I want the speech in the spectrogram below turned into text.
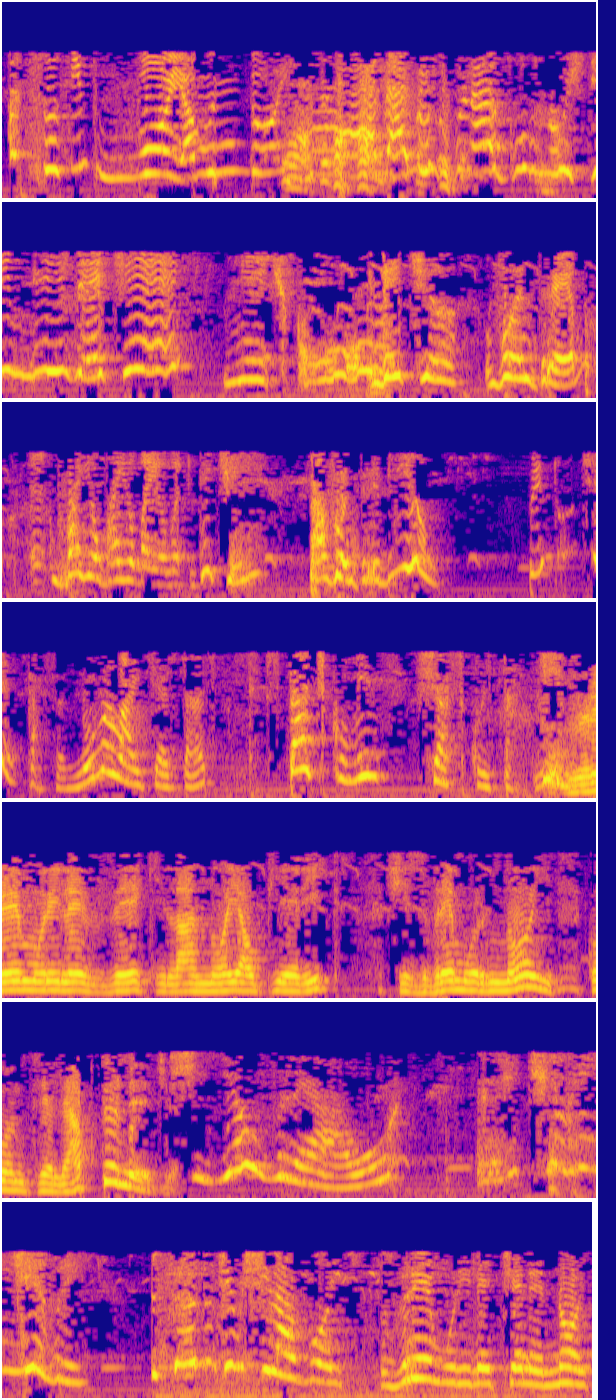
ați sosit voi amândoi. Ah, dar nici până acum nu știm nici de ce, nici cum. Deci, vă întreb, Ba eu, ba eu, ba eu, ba- de ce? dar vă întreb eu. Pentru ce? Ca să nu vă mai certați, stați cuminți și ascultați. Vremurile vechi la noi au pierit și vremuri noi cu o înțeleaptă lege. Și eu vreau... Ce vrei? Ce vrei? Să aducem și la voi vremurile cele noi.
